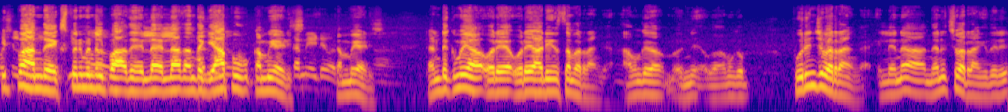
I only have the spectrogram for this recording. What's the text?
இப்போ அந்த எக்ஸ்பெரிமெண்டல் பா அது எல்லா எல்லா அந்த கேப்பு கம்மியாயிடுச்சு. கம்மியாயிடுச்சு. ரெண்டுக்குமே ஒரே ஒரே ஆடியன்ஸ் தான் வர்றாங்க. அவங்க அவங்க புரிஞ்சு வர்றாங்க. இல்லைன்னா நினச்சி வர்றாங்க. இது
